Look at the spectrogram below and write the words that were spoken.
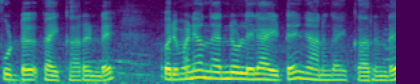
ഫുഡ് കഴിക്കാറുണ്ട്. ഒരു മണി ഒന്നരന്റെ ഉള്ളിലായിട്ട് ഞാനും കഴിക്കാറുണ്ട്.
